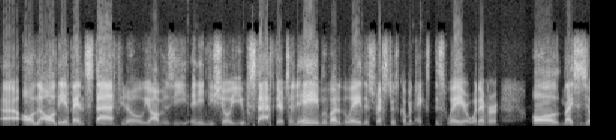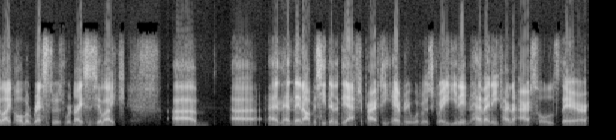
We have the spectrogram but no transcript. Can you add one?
uh, all the all the event staff you know you obviously an indie show you've staff there telling hey move out of the way this wrestler's coming X this way or whatever all nice as you like all the wrestlers were nice as you like um, uh, and and then obviously then at the after party, everyone was great. You didn't have any kind of arseholes there.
